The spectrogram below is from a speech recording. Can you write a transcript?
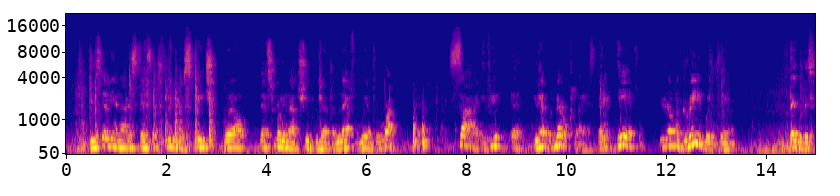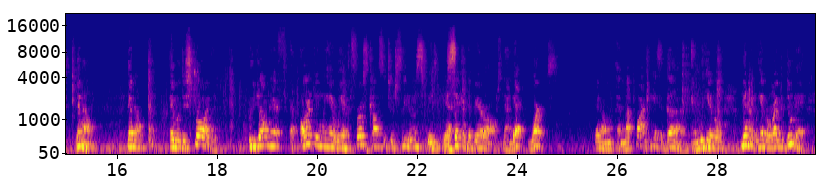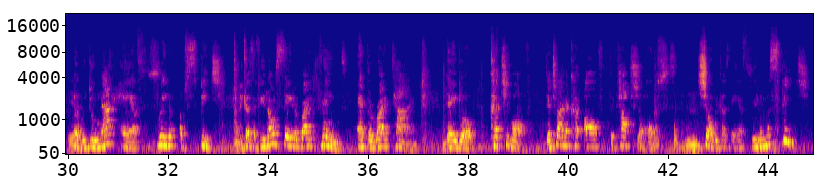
you said the United States has freedom of speech. Well, that's really not true. We have the left and we have the right side. If you uh, you have the middle class, and if you don't agree with them, they will just you know, you know, they will destroy you. We don't have. Uh, only thing we have, we have the first constitution, freedom of speech. Yeah. Second, the bear arms. Now that works. You know, and my partner he has a gun, and we have a, you know, we have a right to do that. Yeah. But we do not have freedom of speech because if you don't say the right things at the right time, they will cut you off. They're trying to cut off the talk show hosts mm. show because they have freedom of speech.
